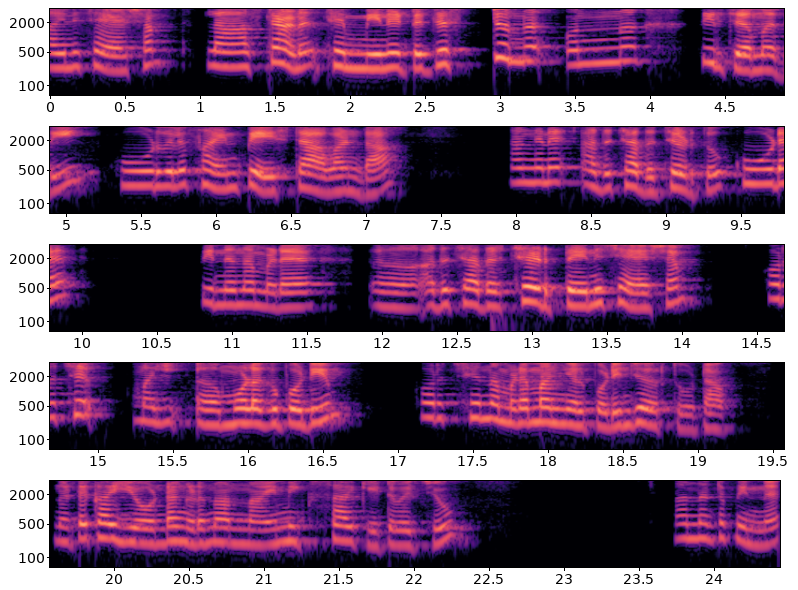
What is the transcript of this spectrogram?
അതിന് ശേഷം ലാസ്റ്റാണ് ചെമ്മീനിട്ട് ജസ്റ്റ് ഒന്ന് ഒന്ന് തിരിച്ചാൽ മതി. കൂടുതൽ ഫൈൻ പേസ്റ്റ് ആവണ്ട. അങ്ങനെ അത് ചതച്ചെടുത്തു. കൂടെ പിന്നെ നമ്മുടെ അത് ചതച്ചെടുത്തതിന് ശേഷം കുറച്ച് മല്ലി മുളക് പൊടിയും കുറച്ച് നമ്മുടെ മഞ്ഞൾപ്പൊടിയും ചേർത്തു കേട്ടോ എന്നിട്ട് കൈകൊണ്ട് അങ്ങോട്ട് നന്നായി മിക്സ് ആക്കിയിട്ട് വെച്ചു. എന്നിട്ട് പിന്നെ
